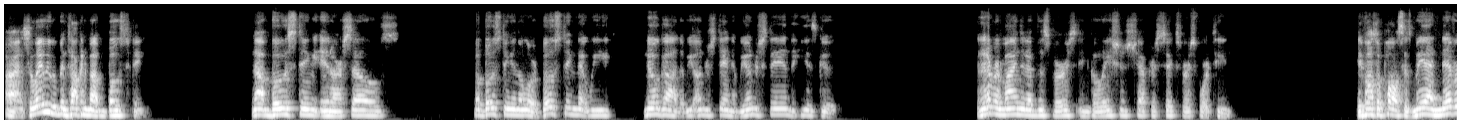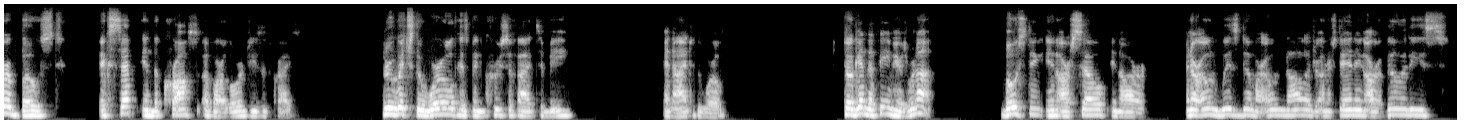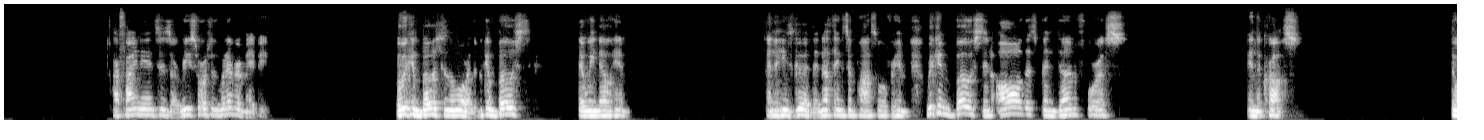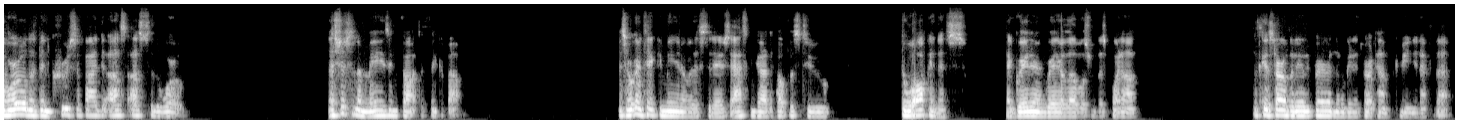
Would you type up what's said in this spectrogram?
All right, so lately we've been talking about boasting, not boasting in ourselves, but boasting in the Lord, boasting that we know God, that we understand Him, we understand that He is good. And then I'm reminded of this verse in Galatians chapter 6, verse 14. The Apostle Paul says, May I never boast except in the cross of our Lord Jesus Christ, through which the world has been crucified to me and I to the world. So again, the theme here is we're not boasting in ourselves, in our in our own wisdom, our own knowledge, our understanding, our abilities, our finances, our resources, whatever it may be. But we can boast in the Lord. We can boast that we know Him and that He's good, that nothing's impossible for Him. We can boast in all that's been done for us in the cross. The world has been crucified to us, us to the world. That's just an amazing thought to think about. And so we're going to take communion over this today, just asking God to help us to, to walk in this at greater and greater levels from this point on. Let's get started with the daily prayer, and then we'll get into our time of communion after that.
